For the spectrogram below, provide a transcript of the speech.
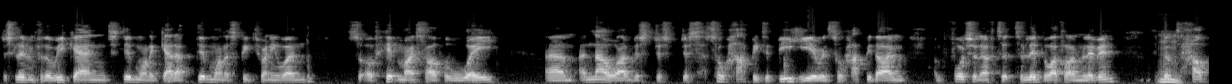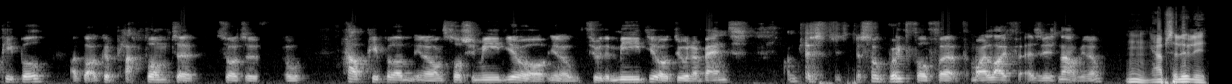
just living for the weekend, didn't want to get up, didn't want to speak to anyone, sort of hid myself away. Um, and now I'm just, just, just so happy to be here and so happy that I'm, I'm fortunate enough to, to live the life I'm living, to be able mm. to help people. I've got a good platform to sort of you know, help people on you know on social media or you know through the media or doing events. I'm just just, just so grateful for, for my life as it is now. You know. Mm, absolutely,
